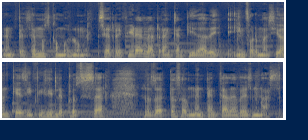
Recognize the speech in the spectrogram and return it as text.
Empecemos con volumen. Se refiere a la gran cantidad de información que es difícil de procesar. Los datos aumentan cada vez más.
